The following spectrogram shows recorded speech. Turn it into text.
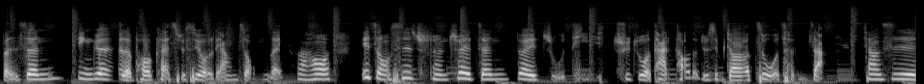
本身订阅的 podcast 就是有两种类，然后一种是纯粹针对主题去做探讨的，就是比较自我成长，像是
